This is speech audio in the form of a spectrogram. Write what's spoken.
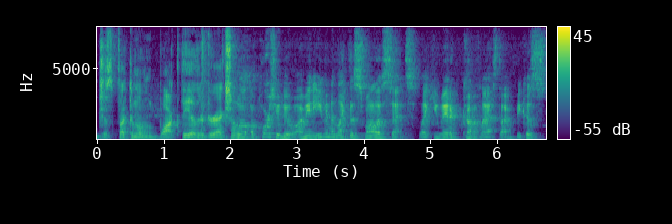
just fucking walk the other direction? Well, of course you do. I mean, even in like the smallest sense, like you made a comment last time, because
